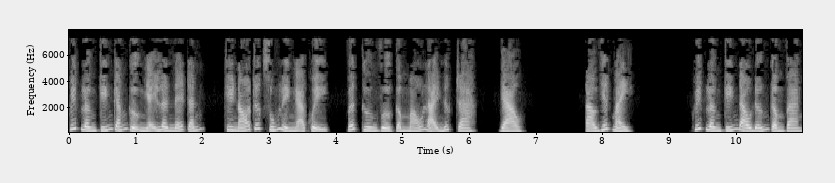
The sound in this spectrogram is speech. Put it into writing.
Huyết lân kiến gắn gượng nhảy lên né tránh, khi nó rớt xuống liền ngã quỵ, vết thương vừa cầm máu lại nứt ra, gào. Tao giết mày. Huyết lân kiến đau đớn gầm vang,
